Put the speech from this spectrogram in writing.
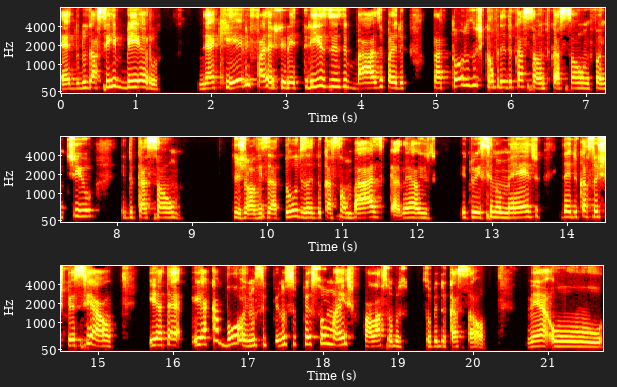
é do Darcy Ribeiro, né, que ele faz as diretrizes e base para todos os campos da educação, educação infantil, educação de jovens adultos, a educação básica, né, e do ensino médio, da educação especial. E até e acabou, não se não se pensou mais falar sobre, sobre educação, né? O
